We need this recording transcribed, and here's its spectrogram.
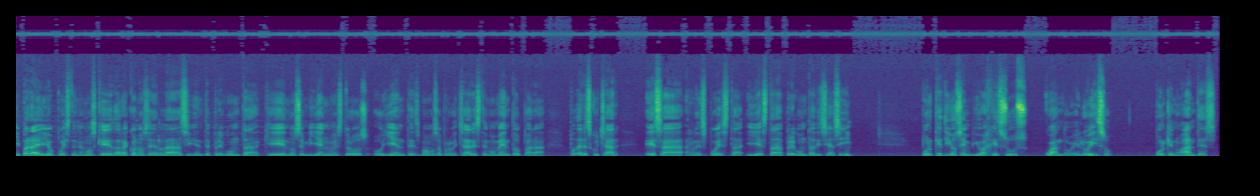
y para ello pues tenemos que dar a conocer la siguiente pregunta que nos envían nuestros oyentes. Vamos a aprovechar este momento para poder escuchar esa respuesta. Y esta pregunta dice así. ¿Por qué Dios envió a Jesús cuando Él lo hizo? ¿Por qué no antes?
